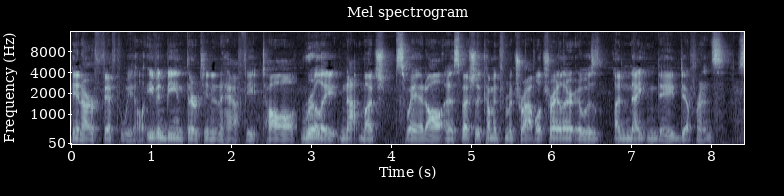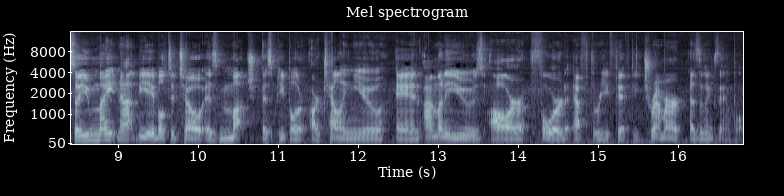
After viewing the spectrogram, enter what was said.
in our fifth wheel. Even being 13 and a half feet tall, really not much sway at all. And especially coming from a travel trailer, it was a night and day difference. So you might not be able to tow as much as people are telling you, and I'm gonna use our Ford F350 Tremor as an example.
